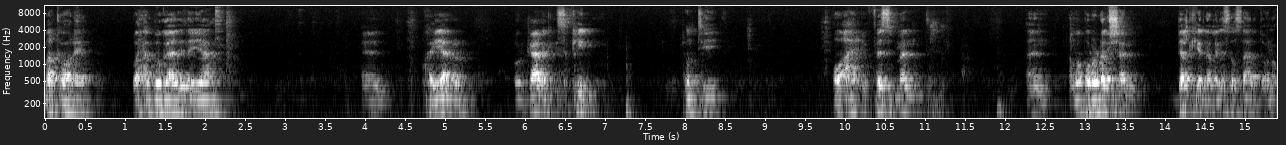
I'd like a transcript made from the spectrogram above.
marka hore waxaan bogaadinayaa khayaan organic skin. Runtii oo ah investment ama production dalkeena laga soo saari doono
